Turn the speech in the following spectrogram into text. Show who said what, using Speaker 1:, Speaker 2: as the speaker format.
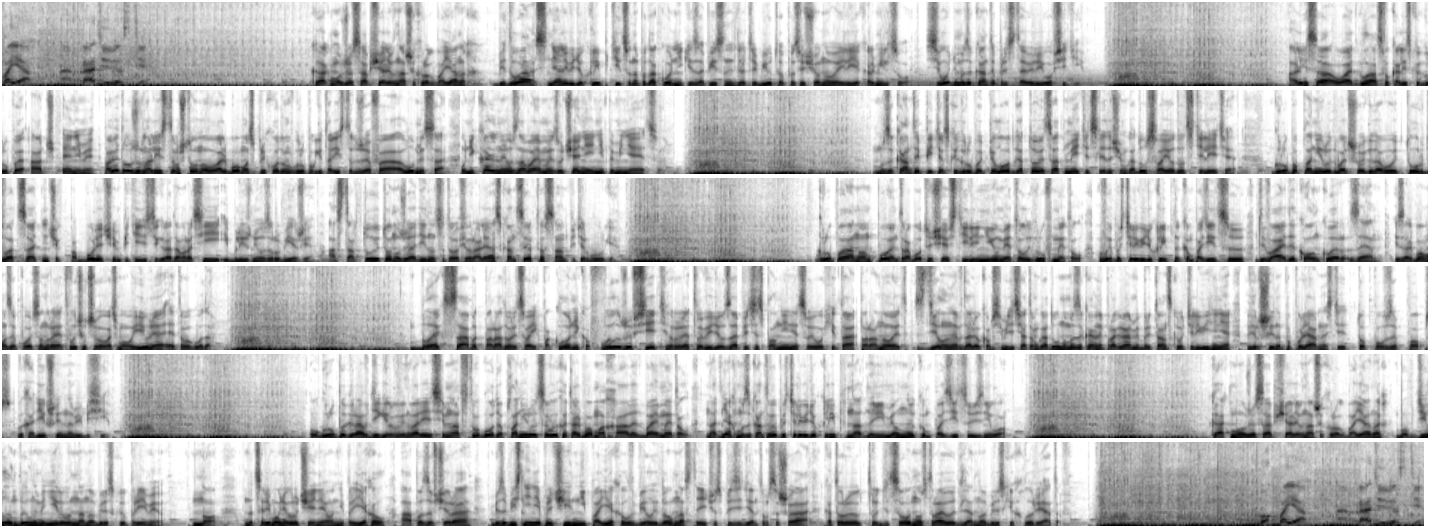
Speaker 1: Рок-баян на радиоверсте.
Speaker 2: Как мы уже сообщали в наших рок-баянах, Би-2 сняли видеоклип «Птица на подоконнике», записанный для трибюта, посвященного Илье Кормильцеву. Сегодня музыканты представили его в сети. Алиса Glass, вокалистка группы Arch Enemy, поведала журналистам, что у нового альбома с приходом в группу гитариста Джеффа Лумиса уникальное узнаваемое звучание не поменяется. Музыканты питерской группы «Пилот» готовятся отметить в следующем году свое 20-летие. Группа планирует большой годовой тур «Двадцатничек» по более чем 50 городам России и ближнего зарубежья. А стартует он уже 11 февраля с концерта в Санкт-Петербурге. Группа Non-Point, работающая в стиле New Metal и Groove Metal, выпустили видеоклип на композицию Divided Conquer Zen из альбома The Poison Red, вышедшего 8 июля этого года. Black Sabbath порадовали своих поклонников, выложив в сеть ретро-видеозапись исполнения своего хита «Параноид», сделанная в далеком 70-м году на музыкальной программе британского телевидения «Вершина популярности» Top of the Pops, выходившей на BBC. У группы Graf Digger в январе 2017 года планируется выход альбома Haled by Metal. На днях музыканты выпустили видеоклип на одноименную композицию из него. Как мы уже сообщали в наших рок-баянах, Боб Дилан был номинирован на Нобелевскую премию. Но на церемонию вручения он не приехал, а позавчера, без объяснения причин, не поехал в Белый дом на встречу с президентом США, которую традиционно устраивают для нобелевских лауреатов.
Speaker 1: Рок-баян на радиоверсте.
